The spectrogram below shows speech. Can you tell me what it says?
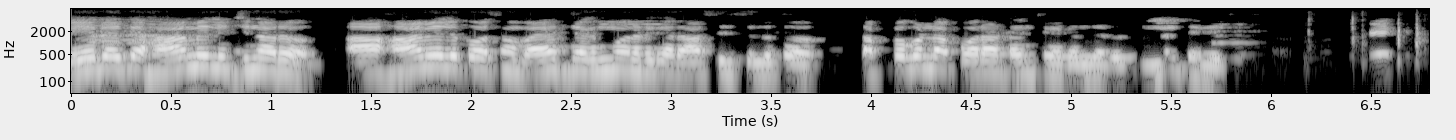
ఏదైతే హామీలు ఇచ్చినారో ఆ హామీల కోసం వైఎస్ జగన్మోహన్ రెడ్డి గారి ఆశీస్సులతో తప్పకుండా పోరాటం చేయడం జరుగుతుందని తెలియజేస్తారు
